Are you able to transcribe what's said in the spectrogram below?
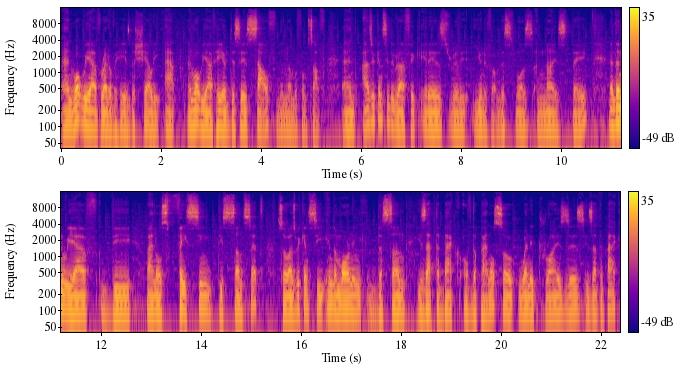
And what we have right over here is the Shelly app. And what we have here this is south the number from south. And as you can see the graphic it is really uniform. This was a nice day. And then we have the panels facing the sunset so as we can see in the morning, the sun is at the back of the panel. So when it rises is at the back.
